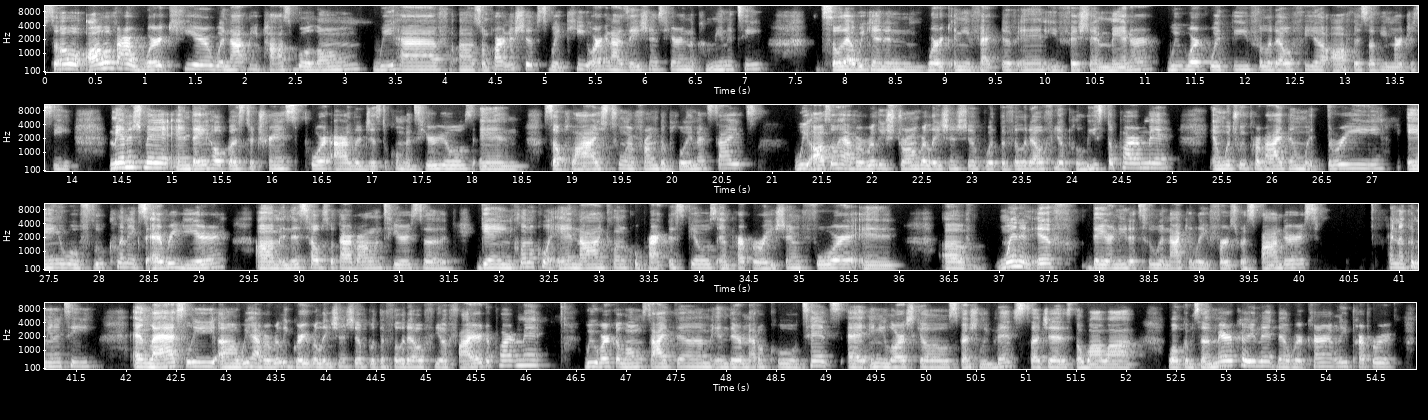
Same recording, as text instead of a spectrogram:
So all of our work here would not be possible alone. We have uh, some partnerships with key organizations here in the community so that we can work in an effective and efficient manner. We work with the Philadelphia Office of Emergency Management and they help us to transport our logistical materials and supplies to and from deployment sites. We also have a really strong relationship with the Philadelphia Police Department, in which we provide them with three annual flu clinics every year. Um, and this helps with our volunteers to gain clinical and non-clinical practice skills in preparation for and uh, when and if they are needed to inoculate first responders in the community. And lastly, uh, we have a really great relationship with the Philadelphia Fire Department. We work alongside them in their medical tents at any large scale special events, such as the Wawa Welcome to America event that we're currently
